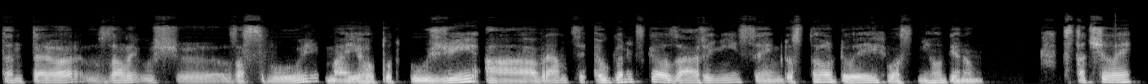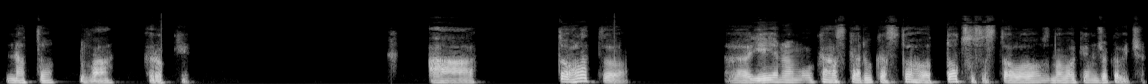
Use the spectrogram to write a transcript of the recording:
ten teror vzali už e, za svůj, mají ho pod kůži a v rámci eugenického záření se jim dostal do jejich vlastního genomu. Stačily na to dva roky. A tohleto e, je jenom ukázka, důkaz toho, to, co se stalo s Novakem Djokovicem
